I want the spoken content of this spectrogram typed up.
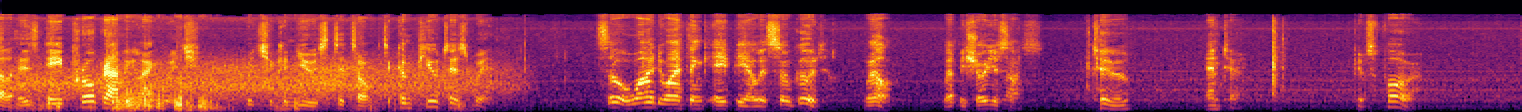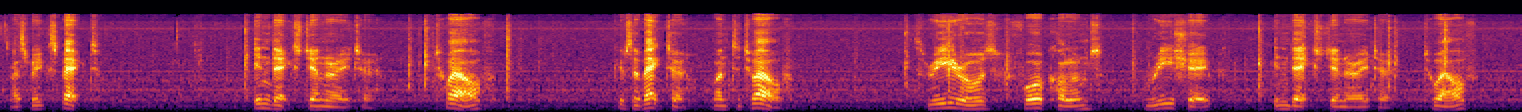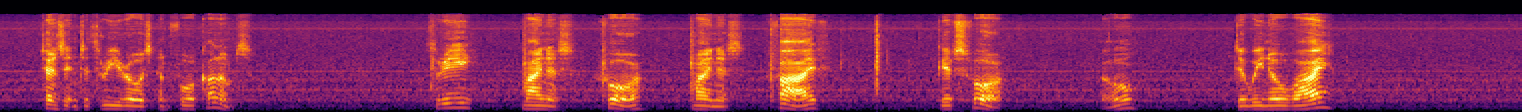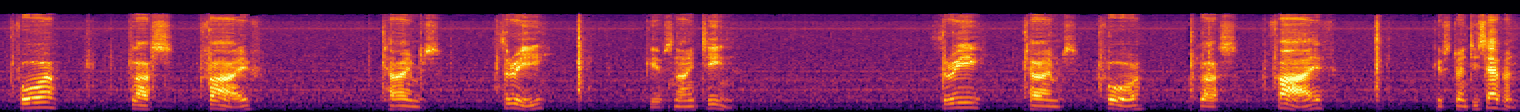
Is a programming language which you can use to talk to computers with. So why do I think APL is so good? Well, let me show you some. 2, enter, gives 4, as we expect. Index generator, 12, gives a vector, 1 to 12. 3 rows, 4 columns, reshape, index generator, 12, turns it into 3 rows and 4 columns. 3 minus 4 minus 5 gives 4. Oh, do we know why? 4 plus 5 times 3 gives 19. 3 times 4 plus 5 gives 27.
